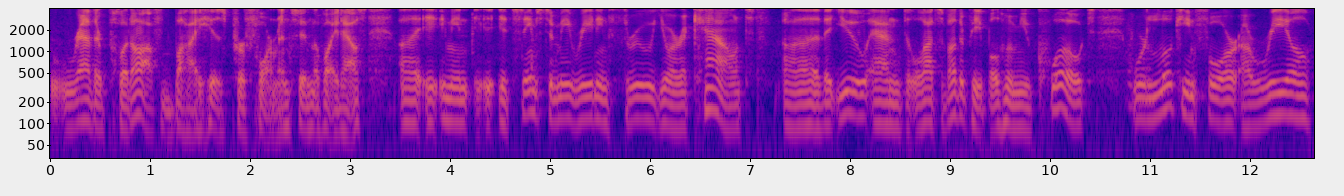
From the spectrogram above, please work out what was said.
rather put off by his performance in the White House. Uh, I mean, it seems to me, reading through your account, uh, that you and lots of other people whom you quote were looking for a real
